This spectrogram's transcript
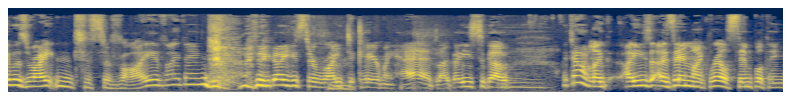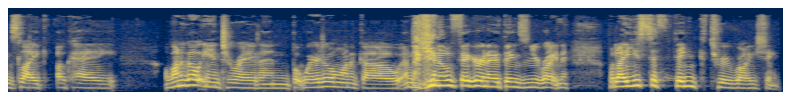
i was writing to survive i think. I think i used to write to clear my head. Like i used to go mm. i don't like i use as in like real simple things things like, okay, I want to go into interrailing, but where do I want to go? And like, you know, figuring out things when you're writing it. But I used to think through writing.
